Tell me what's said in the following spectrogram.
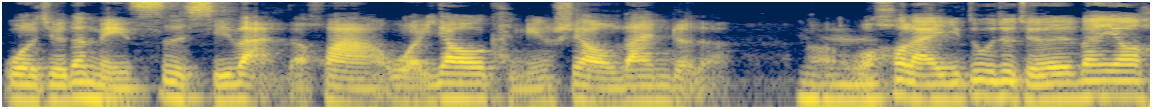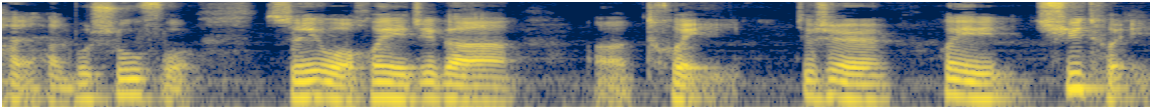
我觉得每次洗碗的话，我腰肯定是要弯着的。啊，我后来一度就觉得弯腰很很不舒服，所以我会这个呃腿就是会屈腿，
